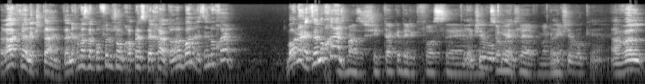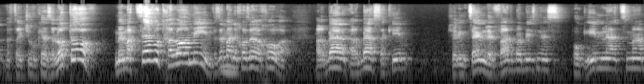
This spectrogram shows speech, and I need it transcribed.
רק חלק 2. אתה נכנס לפרופיל שלו מחפש את אחד, אתה אומר, בוא'נה, איזה נוכל. בוא'נה, איזה נוכל. אז מה, זו שיטה כדי לתפוס אה, כן, תשומת לב, מגניב. תקשיבו כן, אבל, תקשיבו כן, זה לא טוב, ממצב אותך לא אמין, וזה מה אני חוזר אחורה. הרבה, הרבה עסקים שנמצאים לבד בביזנס, פוגעים לעצמם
